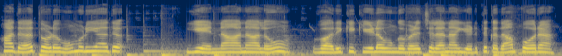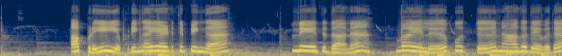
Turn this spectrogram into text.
அதை தொடவும் முடியாது. என்ன ஆனாலும் வரிக்கு கீழே உங்க விளைச்சல நான் எடுத்துக்க தான் போறேன். அப்படியே எப்படிங்க ஐயா எடுத்துப்பீங்க? நேத்து தானே? வயலு புத்து நாகதேவதை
